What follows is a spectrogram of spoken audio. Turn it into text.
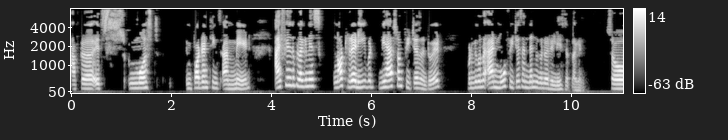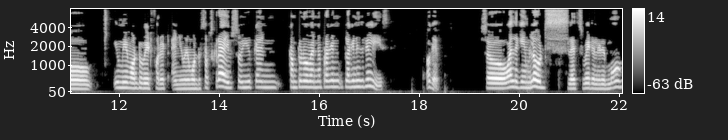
after its most important things are made. I feel the plugin is not ready but we have some features into it. But we're going to add more features and then we're going to release the plugin. So you may want to wait for it and you may want to subscribe so you can come to know when a plugin plugin is released. Okay. So while the game loads let's wait a little more.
